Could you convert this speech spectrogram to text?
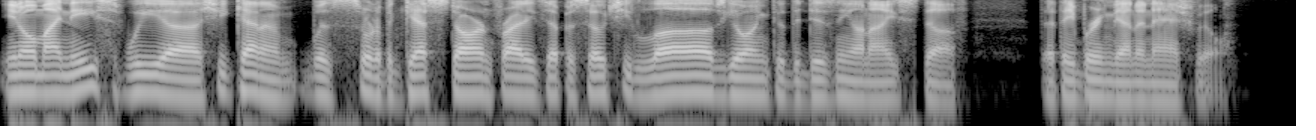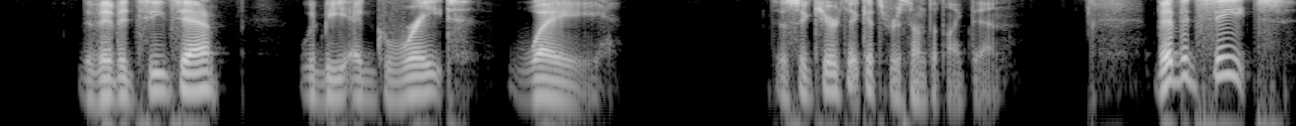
You know, my niece, we uh, she kind of was sort of a guest star in Friday's episode. She loves going to the Disney on Ice stuff that they bring down to Nashville. The Vivid Seats app would be a great way to secure tickets for something like that. Vivid Seats,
